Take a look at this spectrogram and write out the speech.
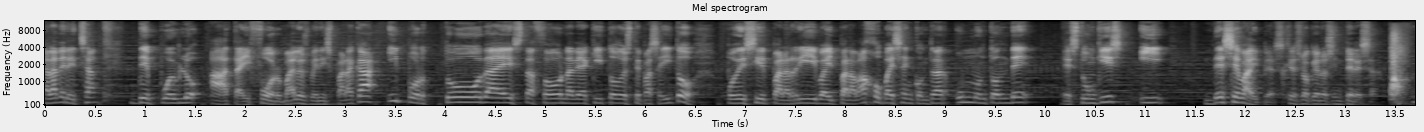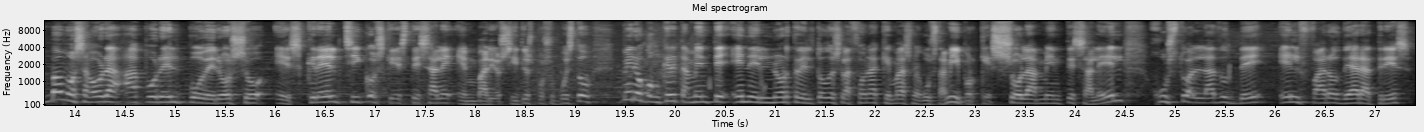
a la derecha de Pueblo a Taifor, ¿vale? Os venís para acá y por toda esta zona de aquí, todo este paseíto, podéis ir para arriba y para abajo, vais a encontrar un montón de Stunkies y de Vipers, que es lo que nos interesa. Vamos ahora a por el poderoso Skrelv, chicos, que este sale en varios sitios, por supuesto, pero concretamente en el norte del todo es la zona que más me gusta a mí, porque solamente sale él justo al lado de el faro de Ara 3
